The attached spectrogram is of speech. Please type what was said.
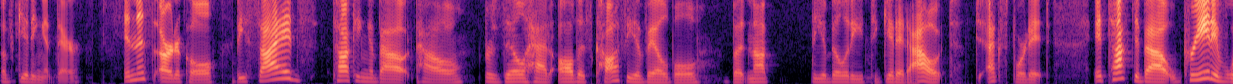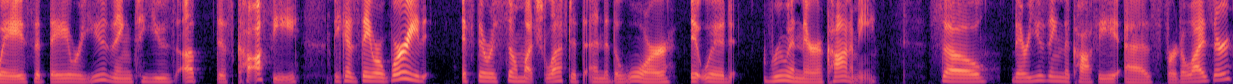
of getting it there. In this article, besides talking about how Brazil had all this coffee available, but not the ability to get it out to export it, it talked about creative ways that they were using to use up this coffee because they were worried if there was so much left at the end of the war, it would ruin their economy. So they're using the coffee as fertilizer.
